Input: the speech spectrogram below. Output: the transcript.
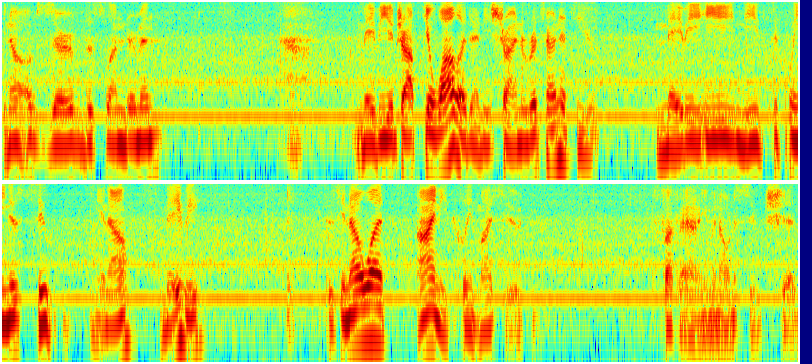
You know, observe the Slenderman. Maybe you dropped your wallet and he's trying to return it to you. Maybe he needs to clean his suit, you know? Maybe. Because you know what? I need to clean my suit. Fuck, I don't even own a suit. Shit.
